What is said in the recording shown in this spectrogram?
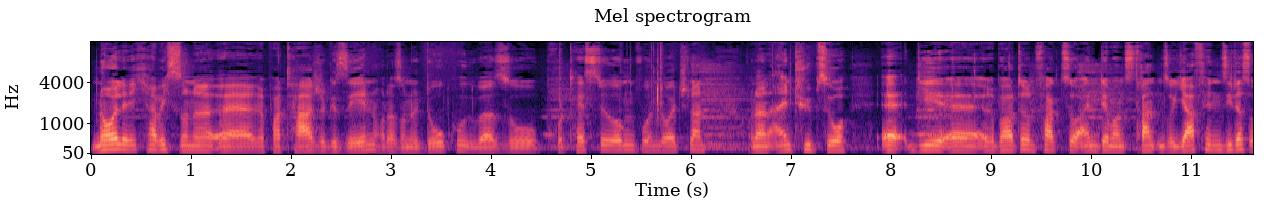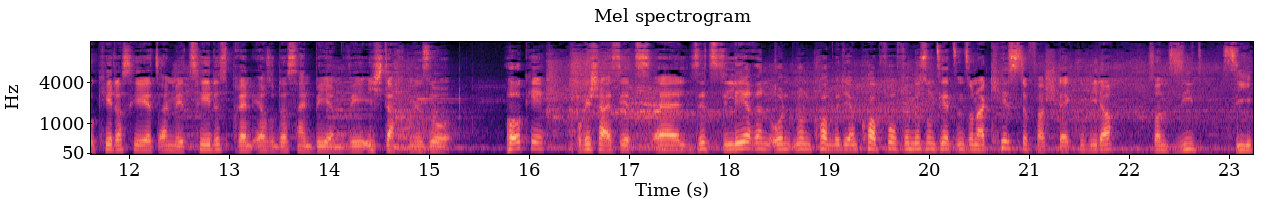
Neulich habe ich so eine äh, Reportage gesehen oder so eine Doku über so Proteste irgendwo in Deutschland. Und dann ein Typ so, äh, die äh, Reporterin fragt so einen Demonstranten so, ja, finden Sie das okay, dass hier jetzt ein Mercedes brennt? Er so, das ist ein BMW. Ich dachte mir so, okay, okay, scheiße, jetzt äh, sitzt die Lehrerin unten und kommt mit ihrem Kopf hoch. Wir müssen uns jetzt in so einer Kiste verstecken wieder, sonst sieht sie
